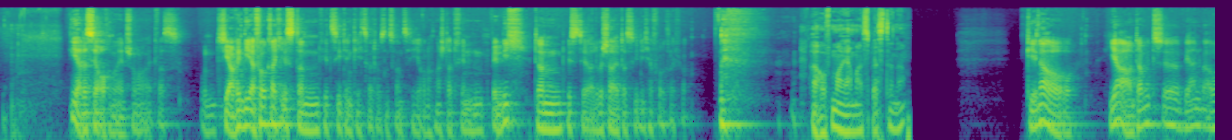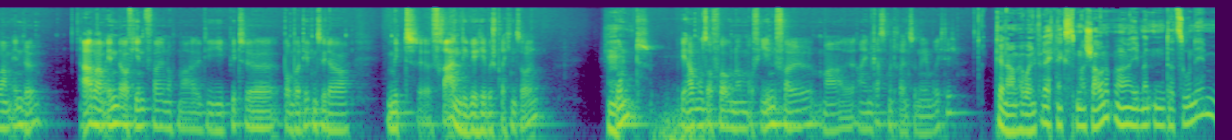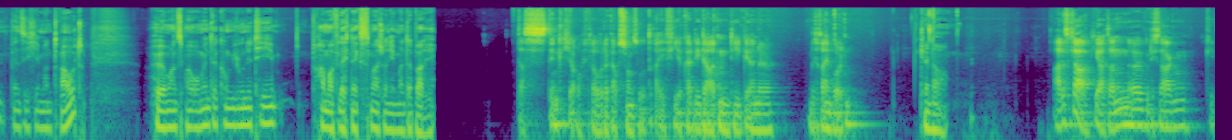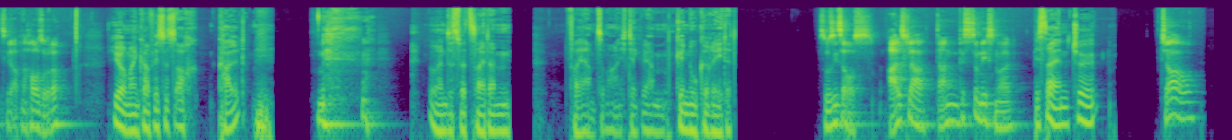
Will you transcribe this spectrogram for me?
Ja, das ist ja auch immerhin schon mal etwas. Und ja, wenn die erfolgreich ist, dann wird sie, denke ich, 2020 auch nochmal stattfinden. Wenn nicht, dann wisst ihr alle Bescheid, dass sie nicht erfolgreich war. ja, hoffen wir ja mal das Beste, ne? Genau. Ja, und damit äh, wären wir aber am Ende. Aber am Ende auf jeden Fall nochmal die Bitte, bombardiert uns wieder mit äh, Fragen, die wir hier besprechen sollen. Mhm. Und wir haben uns auch vorgenommen, auf jeden Fall mal einen Gast mit reinzunehmen, richtig? Genau, wir wollen vielleicht nächstes Mal schauen, ob wir jemanden dazu nehmen, wenn sich jemand traut. Hören wir uns mal um in der Community. Haben wir vielleicht nächstes Mal schon jemand dabei. Das denke ich auch. Ich glaube, da gab es schon so drei, vier Kandidaten, die gerne mit rein wollten. Genau. Alles klar. Ja, dann äh, würde ich sagen, geht's wieder ab nach Hause, oder? Ja, mein Kaffee ist jetzt auch kalt. Und es wird Zeit, dann Feierabend zu machen. Ich denke, wir haben genug geredet. So sieht's aus. Alles klar, dann bis zum nächsten Mal. Bis dahin, tschö. Ciao.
